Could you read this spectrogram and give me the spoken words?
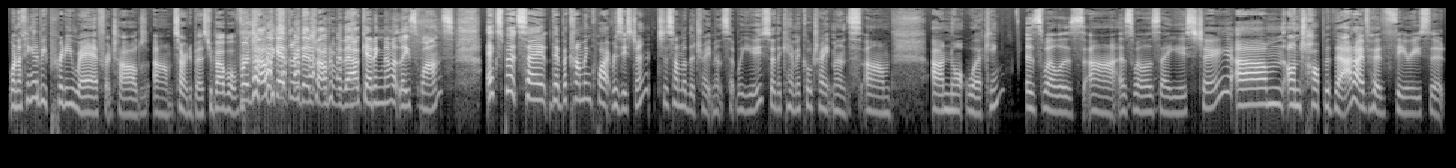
When I think it'd be pretty rare for a child, um, sorry to burst your bubble, for a child to get through their childhood without getting them at least once. Experts say they're becoming quite resistant to some of the treatments that we use. So the chemical treatments um, are not working as well as uh, as well as they used to. Um, on top of that, I've heard theories that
